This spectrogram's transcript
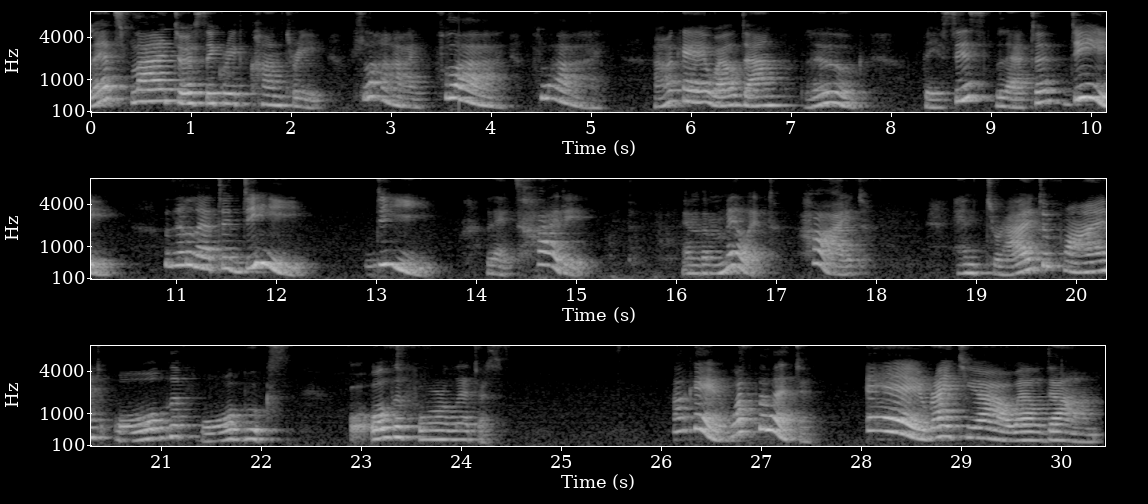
Let's fly to a secret country. Fly, fly, fly. Okay, well done. Look, this is letter D. The letter D. D. Let's hide it. And the millet, hide. And try to find all the four books, all the four letters. Okay, what's the letter? A, right you are, well done.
